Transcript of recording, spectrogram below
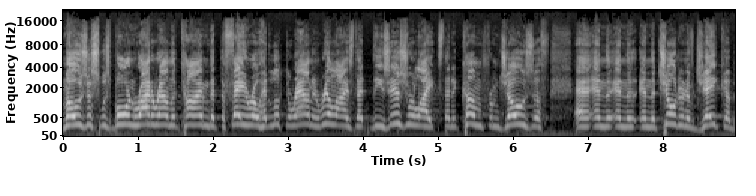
Moses was born right around the time that the Pharaoh had looked around and realized that these Israelites that had come from Joseph and, and, the, and, the, and the children of Jacob,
